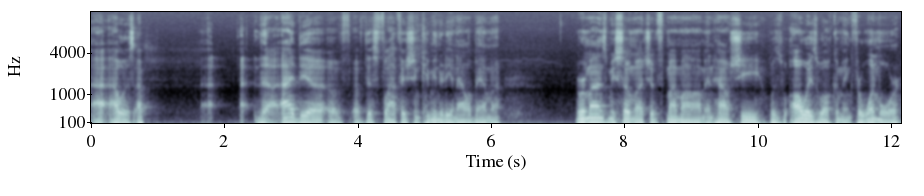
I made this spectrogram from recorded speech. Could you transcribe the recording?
I, I was I, I, the idea of, of this fly fishing community in Alabama reminds me so much of my mom and how she was always welcoming for one more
